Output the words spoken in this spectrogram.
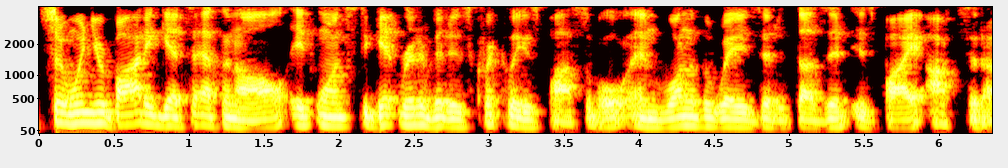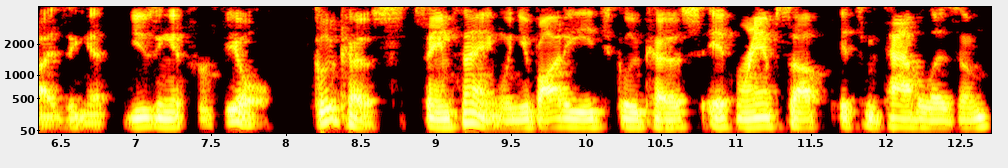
So when your body gets ethanol, it wants to get rid of it as quickly as possible. And one of the ways that it does it is by oxidizing it, using it for fuel. Glucose, same thing. When your body eats glucose, it ramps up its metabolism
